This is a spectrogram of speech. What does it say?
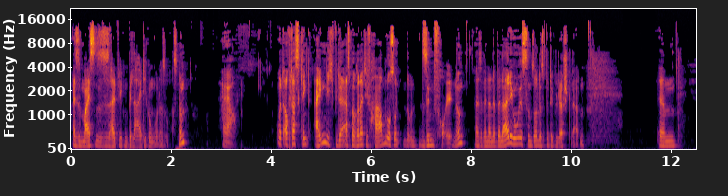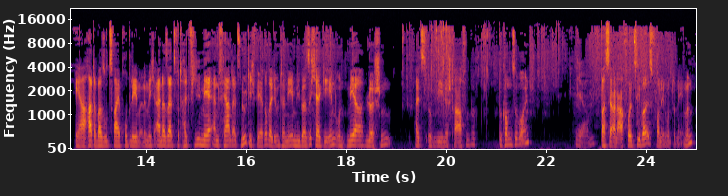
Also meistens ist es halt wegen Beleidigung oder sowas, ne? ja. Und auch das klingt eigentlich wieder erstmal relativ harmlos und, und sinnvoll, ne? Also wenn da eine Beleidigung ist, dann soll das bitte gelöscht werden. Ähm, er hat aber so zwei Probleme. Nämlich einerseits wird halt viel mehr entfernt, als nötig wäre, weil die Unternehmen lieber sicher gehen und mehr löschen, als irgendwie eine Strafe be bekommen zu wollen. Ja. Was ja nachvollziehbar ist von den Unternehmen.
